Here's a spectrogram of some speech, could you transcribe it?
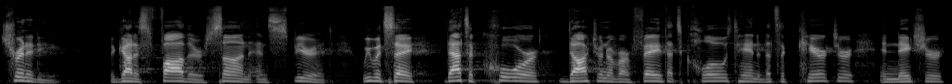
Trinity, that God is Father, Son, and Spirit. We would say that's a core doctrine of our faith. That's closed handed. That's the character and nature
